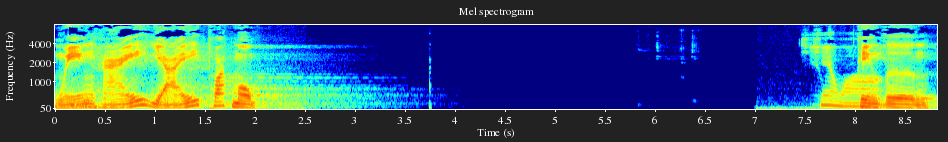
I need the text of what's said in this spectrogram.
nguyện hải giải thoát môn. Thiên vương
